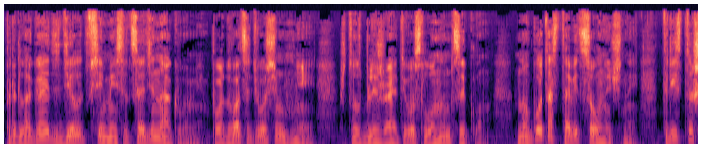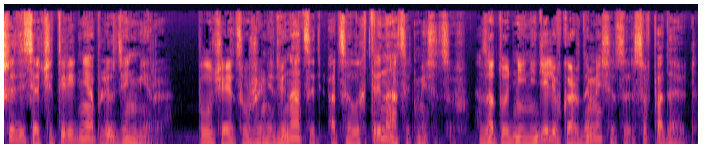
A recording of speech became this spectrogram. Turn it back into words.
предлагает сделать все месяцы одинаковыми, по 28 дней, что сближает его с лунным циклом, но год оставить солнечный, 364 дня плюс День мира. Получается уже не 12, а целых 13 месяцев. Зато дни недели в каждом месяце совпадают.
